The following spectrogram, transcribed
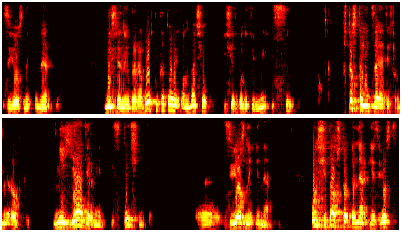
звездной энергии, мысленную проработку которой он начал еще в годы тюрьмы и ссылки. Что стоит за этой формулировкой? Неядерных источников э, звездной энергии. Он считал, что энергия звезд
